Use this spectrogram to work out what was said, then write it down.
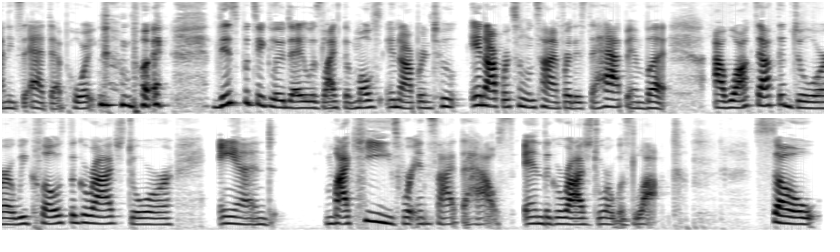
I need to add that point, but this particular day was like the most inopportune inopportune time for this to happen. But I walked out the door, we closed the garage door, and my keys were inside the house, and the garage door was locked. So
